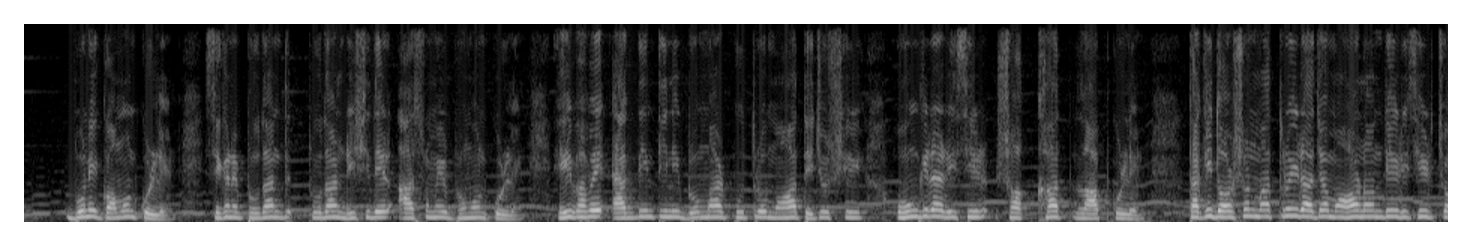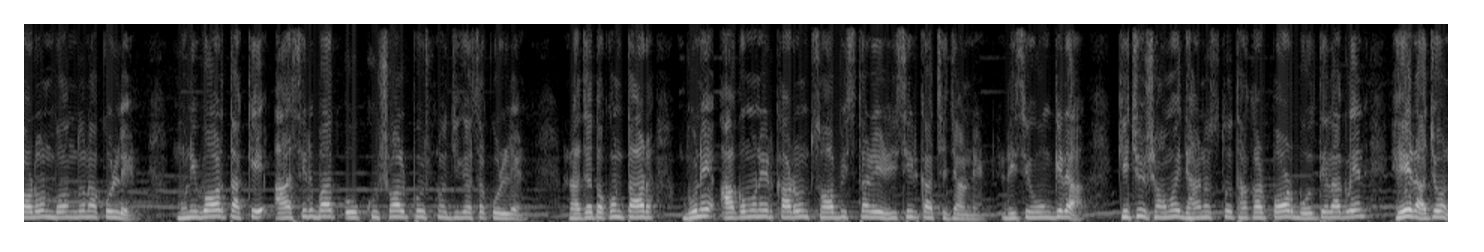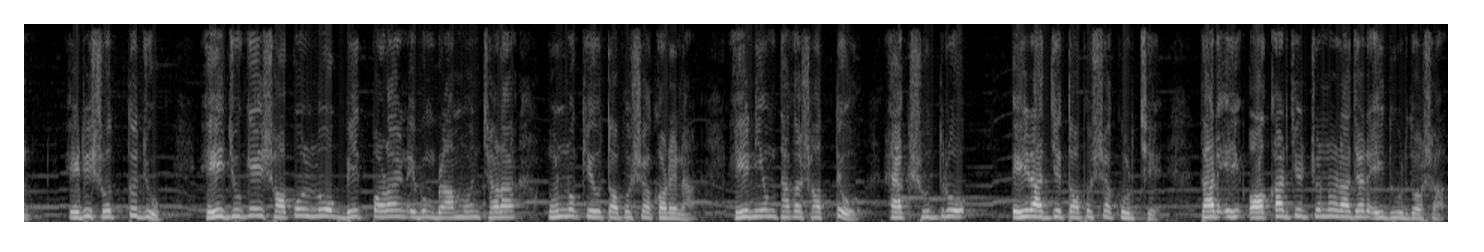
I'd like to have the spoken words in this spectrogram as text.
বনে গমন করলেন। সেখানে প্রধান প্রধান ঋষিদের আশ্রমে ভ্রমণ করলেন। এইভাবে একদিন তিনি ব্রহ্মার পুত্র মহা তেজস্বী অঙ্গিরা ঋষির সাক্ষাৎ লাভ করলেন। তাকে দর্শন মাত্রই রাজা মহানন্দে ঋষির চরণ বন্দনা করলেন। মুনিবর তাকে আশীর্বাদ ও কুশল প্রশ্ন জিজ্ঞাসা করলেন রাজা তখন তার বনে আগমনের কারণ সবিস্তারে ঋষির কাছে জানলেন। ঋষি অঙ্গিরা কিছু সময় ধ্যানস্থ থাকার পর বলতে লাগলেন, হে রাজন, এটি সত্য যুগ। এই যুগে সকল লোক বেদ পরায়ণ এবং ব্রাহ্মণ ছাড়া অন্য কেউ তপস্যা করে না। এই নিয়ম থাকা সত্ত্বেও এক শূদ্র এই রাজ্যে তপস্যা করছে। তার এই অকার্যের জন্য রাজার এই দুর্দশা।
